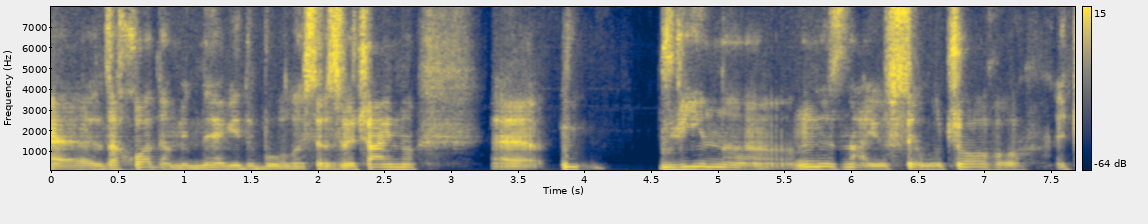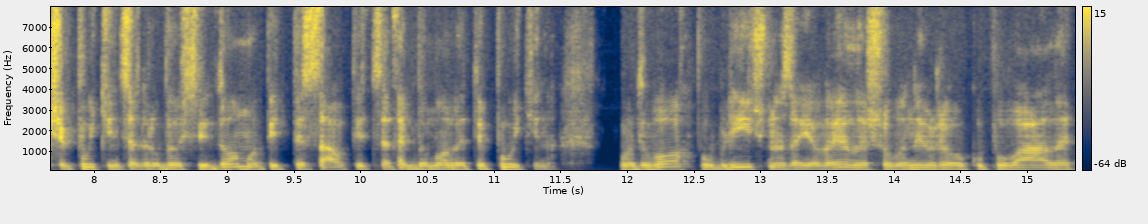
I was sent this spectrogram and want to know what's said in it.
е, заходами не відбулося. Звичайно, е, він е, не знаю в силу чого, чи Путін це зробив свідомо, підписав під це, так би мовити, Путіна. Вдвох публічно заявили, що вони вже окупували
